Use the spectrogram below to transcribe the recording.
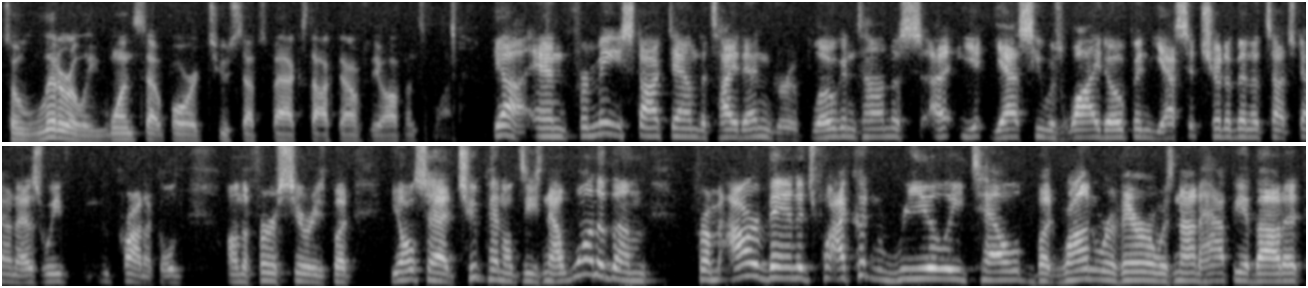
So literally one step forward, two steps back, stock down for the offensive line. Yeah, and for me, stock down the tight end group. Logan Thomas, uh, y- yes, he was wide open. Yes, it should have been a touchdown, as we've chronicled on the first series, but he also had two penalties. Now, one of them, from our vantage point, I couldn't really tell, but Ron Rivera was not happy about it.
